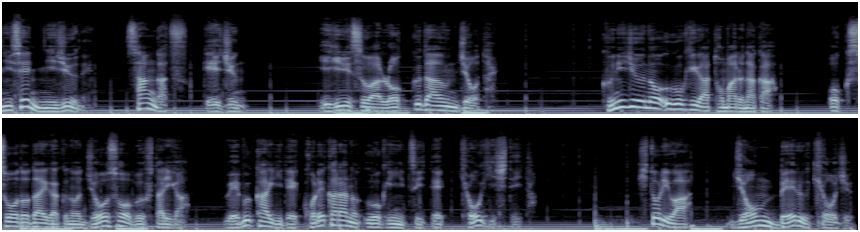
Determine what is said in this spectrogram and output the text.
2020年3月下旬イギリスはロックダウン状態。国中の動きが止まる中オックスフォード大学の上層部2人がウェブ会議でこれからの動きについて協議していた。一人はジョン・ベル教授。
